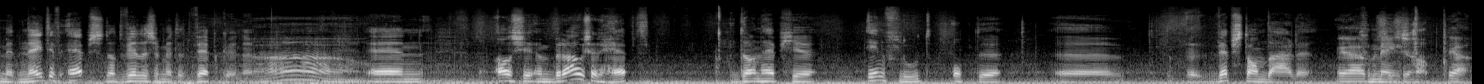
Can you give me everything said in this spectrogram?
met native apps, dat willen ze met het web kunnen. Ah. En als je een browser hebt, dan heb je invloed op de eh, webstandaarden Ja, gemeenschap. ja. ja.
